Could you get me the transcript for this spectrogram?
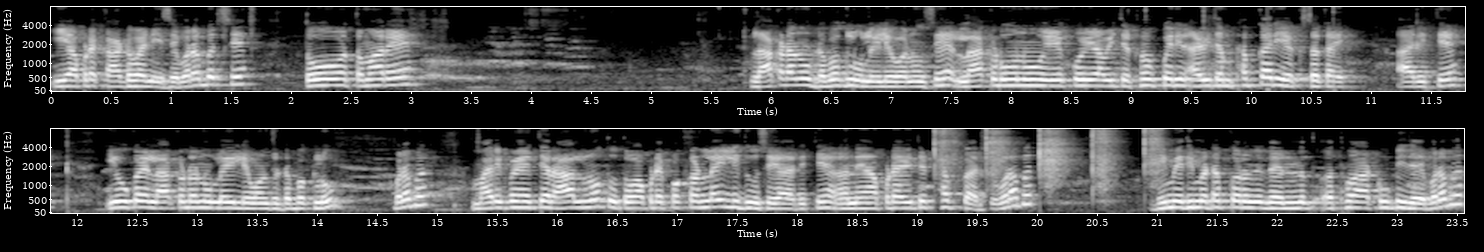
એ આપણે કાઢવાની છે, બરાબર છે? તો તમારે લાકડાનું ઢબકલું લઈ લેવાનું છે. લાકડુંનું એ કોઈ આવી રીતે ઠપ કરીને આવી રીતે આમ ઠપકારી શકાય આ રીતે. એવું કંઈ લાકડાનું લઈ લેવાનું છે ઢબકલું. બરાબર? મારી પાસે અત્યારે હાલ નહોતું, તો આપણે પકડ લઈ લીધું છે આ રીતે અને આપણે આવી રીતે ઠપકારશું. બરાબર? ધીમે ધીમે ઠપકારવાનું અથવા આ તૂટી જાય. બરાબર?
